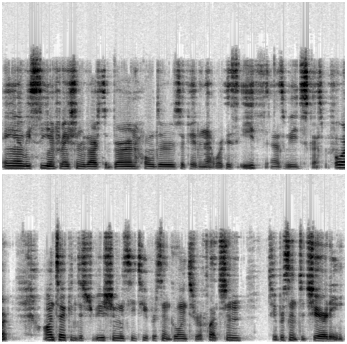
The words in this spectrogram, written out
And we see information in regards to burn holders. Okay, the network is ETH, as we discussed before. On token distribution, we see 2% going to reflection, 2% to charity,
